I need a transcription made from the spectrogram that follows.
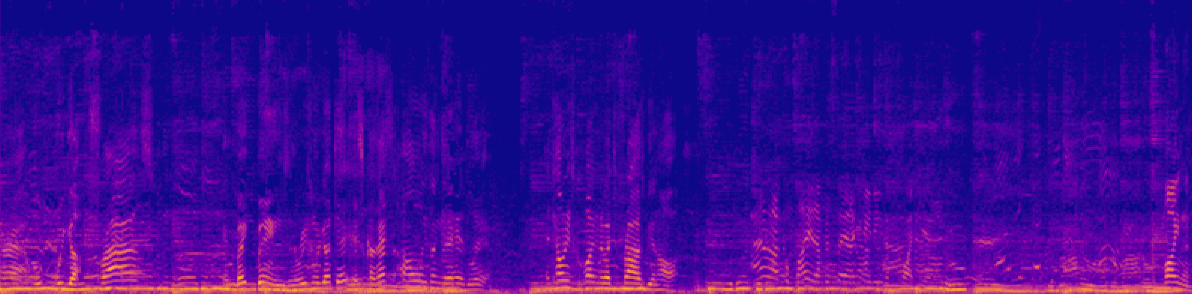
Alright, we- we got fries and baked beans, and the reason we got that is because that's the only thing they had left. And Tony's complaining about the fries being hot. I'm not complaining. I'm just saying I can't eat them quite yet. Complaining.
